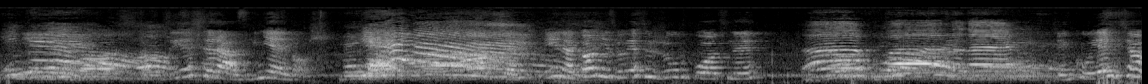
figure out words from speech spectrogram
Dobrze, jeszcze raz. Gniewoż. Dobrze. I na koniec był jeszcze żółw błotny. Dziękuję. I chciałabym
